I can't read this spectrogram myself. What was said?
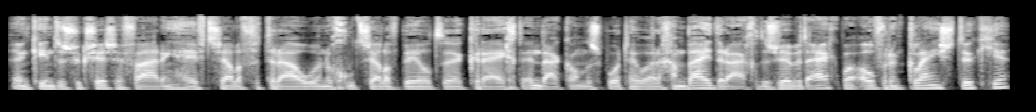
een kind een succeservaring heeft, zelfvertrouwen, een goed zelfbeeld eh, krijgt. En daar kan de sport heel erg aan bijdragen. Dus we hebben het eigenlijk maar over een klein stukje.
